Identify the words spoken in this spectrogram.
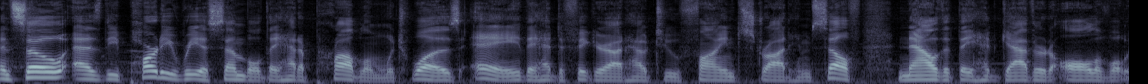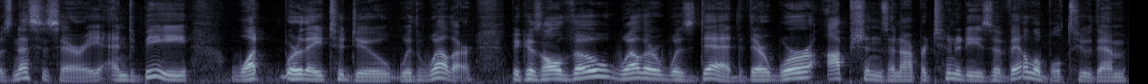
And so, as the party reassembled, they had a problem, which was A, they had to figure out how to find Strahd himself now that they had gathered all of what was necessary, and B, what were they to do with Weller? Because although Weller was dead, there were options and opportunities available to them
